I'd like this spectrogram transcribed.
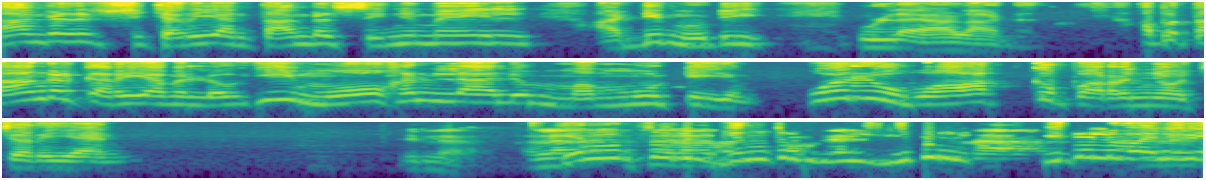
താങ്കൾ ചെറിയ ചെറിയാൻ താങ്കൾ സിനിമയിൽ അടിമുടി ഉള്ള ആളാണ്. അപ്പൊ താങ്കൾക്കറിയാമല്ലോ ഈ മോഹൻലാലും മമ്മൂട്ടിയും ഒരു വാക്ക് പറഞ്ഞോ ചെറിയാൻ? ഇതിൽ വലിയ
